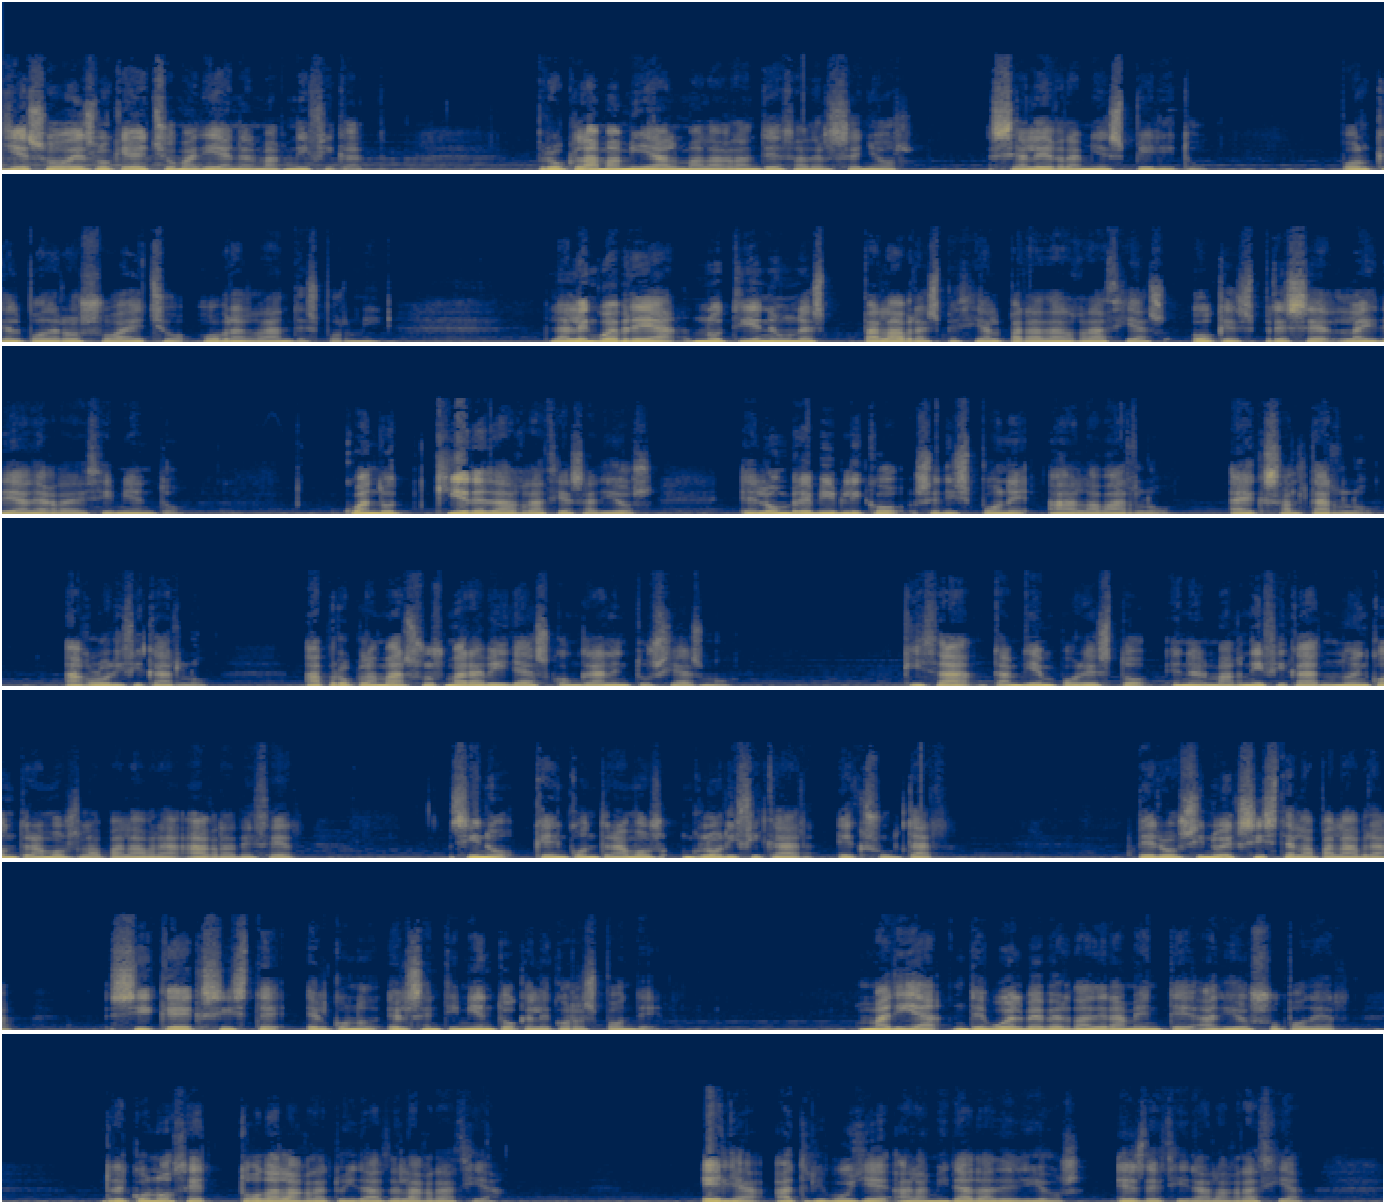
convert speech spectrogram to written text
Y eso es lo que ha hecho María en el Magnificat. Proclama mi alma la grandeza del Señor, se alegra mi espíritu, porque el poderoso ha hecho obras grandes por mí. La lengua hebrea no tiene una palabra especial para dar gracias o que exprese la idea de agradecimiento. Cuando quiere dar gracias a Dios, el hombre bíblico se dispone a alabarlo, a exaltarlo, a glorificarlo, a proclamar sus maravillas con gran entusiasmo. Quizá también por esto en el Magnificat no encontramos la palabra agradecer, sino que encontramos glorificar, exultar. Pero si no existe la palabra, sí que existe el, el sentimiento que le corresponde. María devuelve verdaderamente a Dios su poder, reconoce toda la gratuidad de la gracia. Ella atribuye a la mirada de Dios, es decir, a la gracia,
